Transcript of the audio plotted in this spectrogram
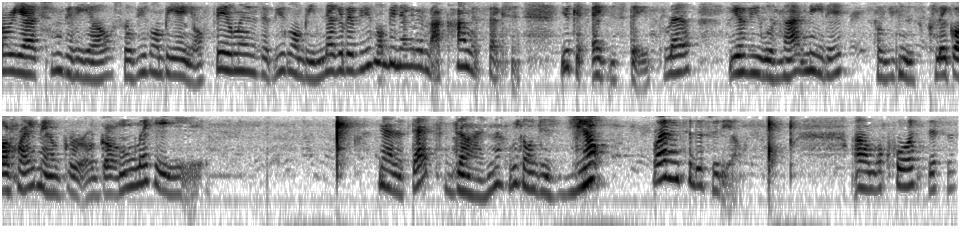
a reaction video. So if you're going to be in your feelings, if you're going to be negative, you're going to be negative in my comment section. You can exit stage left. Your view is not needed. So you can just click off right now, girl. Go on ahead. Now that that's done, we're going to just jump right into this video. Um, of course, this is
